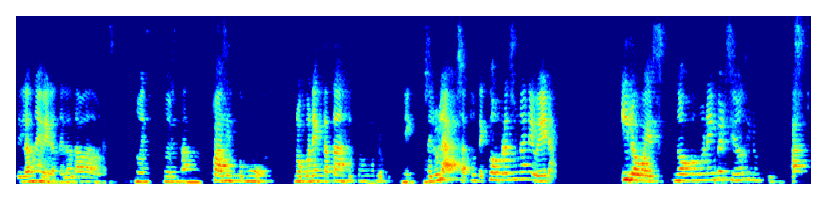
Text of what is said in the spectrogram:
de, las neveras, de las lavadoras. No es, no es tan fácil como, no conecta tanto como lo que conecta un celular. O sea, tú te compras una nevera y lo ves no como una inversión, sino como un gasto.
